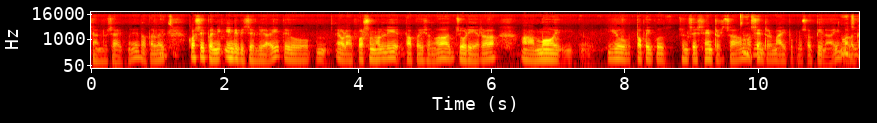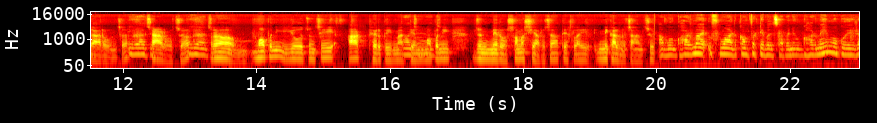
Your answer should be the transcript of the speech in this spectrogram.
जान्नु चाहेको भने तपाईँलाई कसै पनि इन्डिभिजुअली है त्यो एउटा पर्सनल्ली तपाईँसँग जोडिएर म यो तपाईँको जुन चाहिँ सेन्टर छ म सेन्टरमा आइपुग्नु सक्दिनँ है मलाई गाह्रो हुन्छ टाढो छ। र म पनि यो जुन चाहिँ आर्ट थेरापी माध्यम म पनि जुन मेरो समस्याहरू छ त्यसलाई निकाल्न चाहन्छु। अब घरमा इफ उहाँहरू कम्फर्टेबल छ भने घरमै म गएर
